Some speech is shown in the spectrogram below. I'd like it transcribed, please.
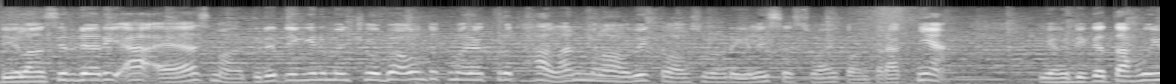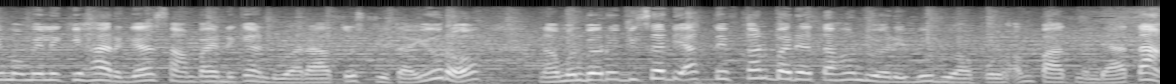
Dilansir dari AS, Madrid ingin mencoba untuk merekrut Haaland melalui klausul rilis sesuai kontraknya yang diketahui memiliki harga sampai dengan 200 juta euro, namun baru bisa diaktifkan pada tahun 2024 mendatang.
